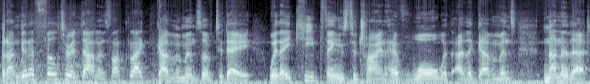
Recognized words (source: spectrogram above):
But I'm going to filter it down. It's not like governments of today where they keep things to try and have war with other governments. None of that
